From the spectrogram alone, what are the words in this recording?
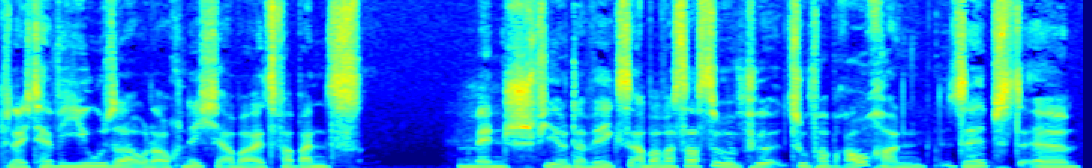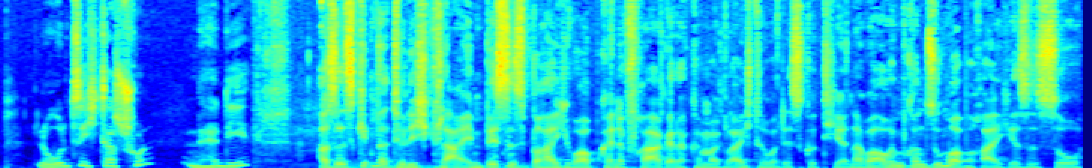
vielleicht Heavy-User oder auch nicht, aber als Verbandsmensch viel unterwegs. Aber was sagst du für, zu Verbrauchern? Selbst äh, lohnt sich das schon, ein Handy? Also es gibt natürlich klar im Businessbereich überhaupt keine Frage, da können wir gleich drüber diskutieren. Aber auch im Konsumerbereich ist es so.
